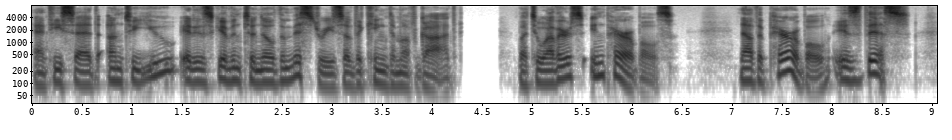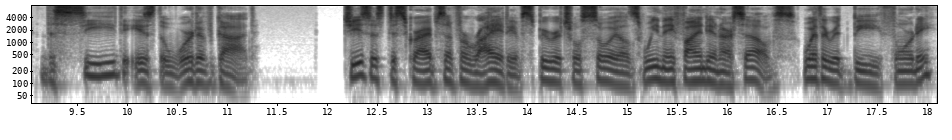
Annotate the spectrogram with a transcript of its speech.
And he said, Unto you it is given to know the mysteries of the kingdom of God, but to others in parables. Now the parable is this the seed is the word of God. Jesus describes a variety of spiritual soils we may find in ourselves, whether it be thorny,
